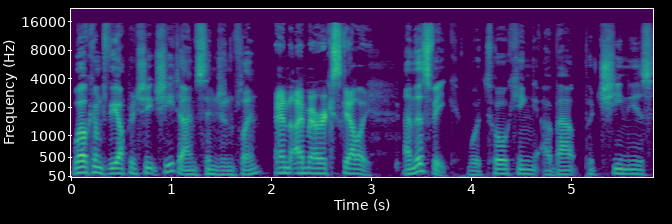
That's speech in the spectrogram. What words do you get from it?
Welcome to the Opera Cheat Sheet. I'm St. John Flynn. And I'm Eric Skelly. And this week we're talking about Puccini's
